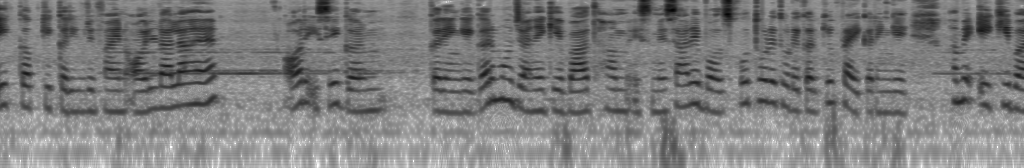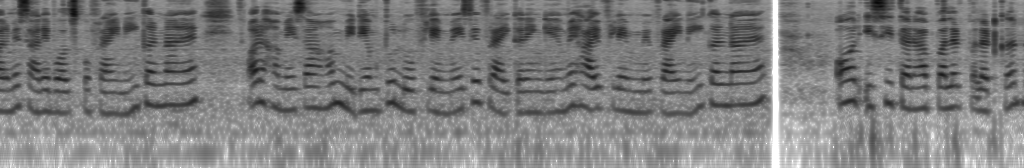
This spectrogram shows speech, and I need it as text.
एक कप के करीब रिफ़ाइन ऑयल डाला है और इसे गर्म करेंगे। गर्म हो जाने के बाद हम इसमें सारे बॉल्स को थोड़े थोड़े करके फ्राई करेंगे। हमें एक ही बार में सारे बॉल्स को फ्राई नहीं करना है और हमेशा हम मीडियम टू लो फ्लेम में इसे फ्राई करेंगे। हमें हाई फ्लेम में फ्राई नहीं करना है और इसी तरह पलट पलट कर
